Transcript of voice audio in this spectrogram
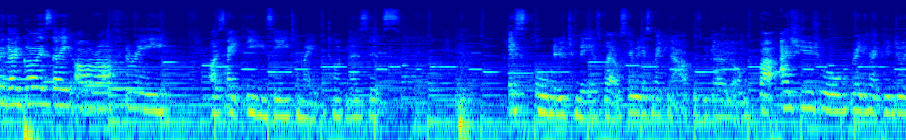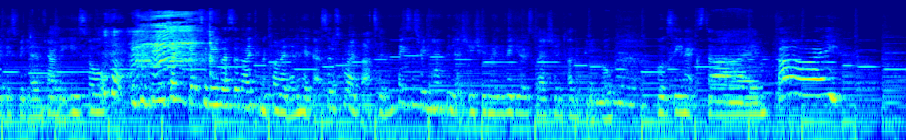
Go guys, they are our three, I say easy to make for toddlers. It's it's all new to me as well, so we're just making it up as we go along. But as usual, really hope you enjoyed this video and found it useful. If you do, don't forget to leave us a like and a comment and hit that subscribe button. Makes us really happy, lets YouTube know the videos shared to other people. We'll see you next time. Bye!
